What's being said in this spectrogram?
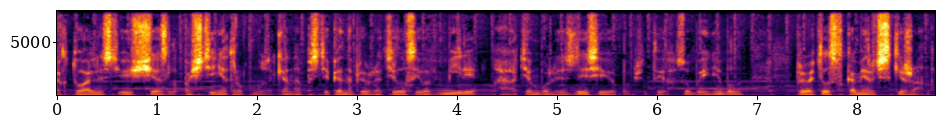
актуальность ее исчезла. Почти нет рок-музыки. Она постепенно превратилась и в мире, а тем более здесь ее, в общем-то, особо и не было, превратилась в коммерческий жанр.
